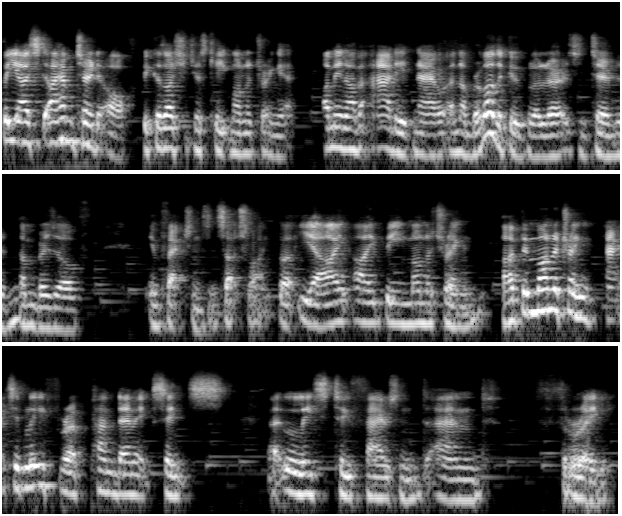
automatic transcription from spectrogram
But yeah, I, st- I haven't turned it off because I should just keep monitoring it. I mean, I've added now a number of other Google alerts in terms of numbers of infections and such like. But yeah, I, I've been monitoring. I've been monitoring actively for a pandemic since at least 2003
